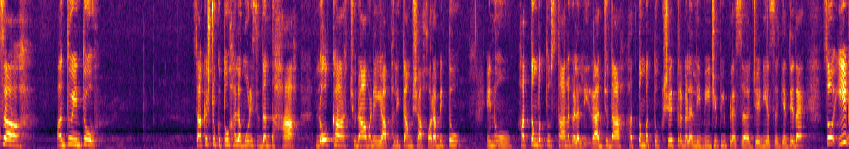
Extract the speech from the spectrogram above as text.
ಎಸ್ ಅಂತೂ ಇಂತೂ ಸಾಕಷ್ಟು ಕುತೂಹಲ ಮೂಡಿಸಿದಂತಹ ಲೋಕ ಚುನಾವಣೆಯ ಫಲಿತಾಂಶ ಹೊರಬಿತ್ತು. ಇನ್ನು ಹತ್ತೊಂಬತ್ತು ಸ್ಥಾನಗಳಲ್ಲಿ, ರಾಜ್ಯದ ಹತ್ತೊಂಬತ್ತು ಕ್ಷೇತ್ರಗಳಲ್ಲಿ BJP plus J D S ಗೆದ್ದಿದೆ. ಸೊ ಈಗ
